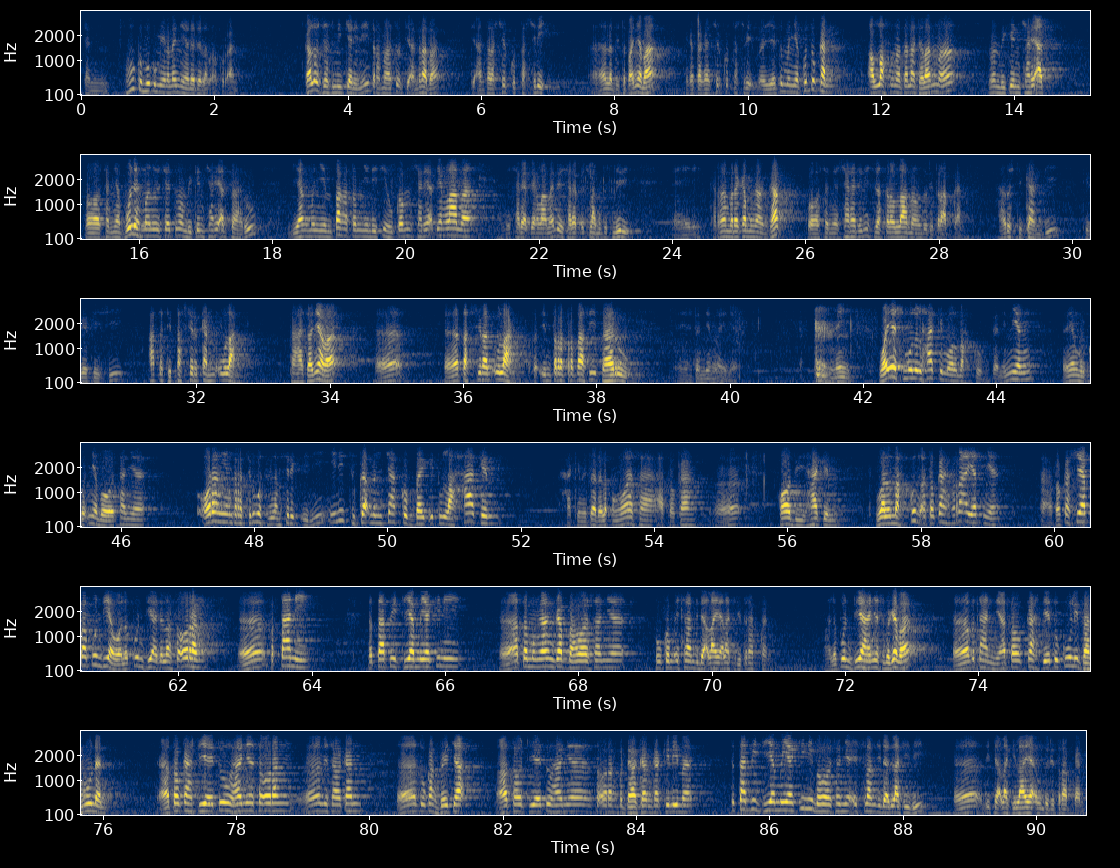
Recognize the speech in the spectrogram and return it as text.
Dan hukum-hukum yang lainnya ada dalam Al-Quran. Kalau sudah demikian ini termasuk di antara apa? Di antara syirkut tasri. Nah, lebih tepatnya apa? Dikatakan syirkut tasri yaitu menyekutukan Allah SWT dalam membuat syariat bahwasanya boleh manusia itu membuat syariat baru yang menyimpang atau menyelisih hukum syariat yang lama. Syariat yang lama itu syariat Islam itu sendiri. Nah, ini. Karena mereka menganggap bahwasanya syariat ini sudah terlalu lama untuk diterapkan. Harus diganti, direvisi atau ditafsirkan ulang. Bahasanya apa? Eh, eh, tafsiran ulang atau interpretasi baru eh, dan yang lainnya. Nih, wa yasmulul hakim wal mahkum dan ini yang yang berikutnya bahwasanya orang yang terjerumus dalam syirik ini ini juga mencakup baik itulah hakim. Hakim itu adalah penguasa ataukah eh, qadi hakim. Wal mahkum ataukah rakyatnya. Nah, ataukah siapa pun dia walaupun dia adalah seorang eh, petani tetapi dia meyakini eh, atau menganggap bahwasanya hukum Islam tidak layak lagi diterapkan. Walaupun dia hanya sebagai apa? Nah, petani ataukah dia itu kuli bangunan ataukah dia itu hanya seorang eh, misalkan eh, tukang becak atau dia itu hanya seorang pedagang kaki lima, tetapi dia meyakini bahwasanya Islam tidak lagi di eh, tidak lagi layak untuk diterapkan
